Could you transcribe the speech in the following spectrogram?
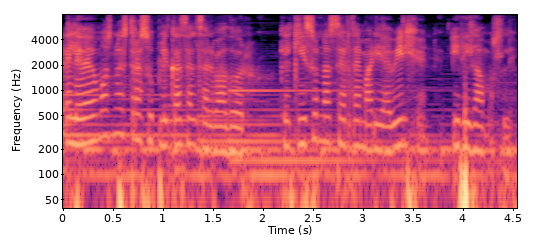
Elevemos nuestras súplicas al Salvador, que quiso nacer de María Virgen, y digámosle,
